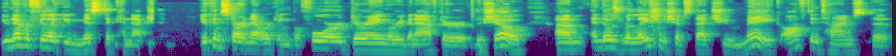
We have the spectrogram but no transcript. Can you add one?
you never feel like you missed a connection you can start networking before, during, or even after the show. Um, and those relationships that you make, oftentimes the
